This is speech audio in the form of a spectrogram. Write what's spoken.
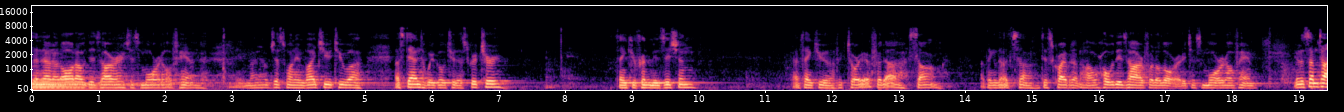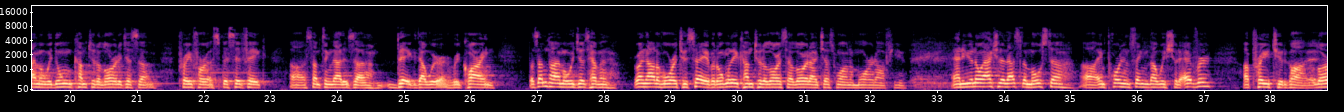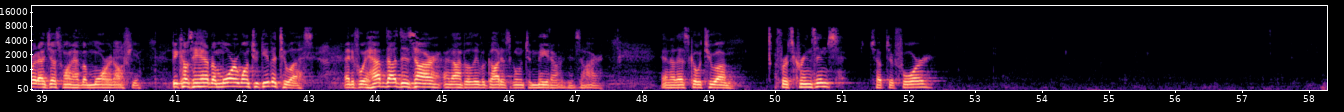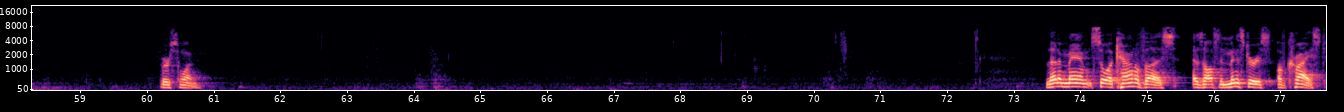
and that all our desire is just more of Him. Amen. I just want to invite you to uh, stand. We go to the scripture. Thank you for the musician. And thank you, uh, Victoria, for the song. I think that's uh, described our whole desire for the Lord. It's just more of Him. You know, sometimes we don't come to the Lord, to just um, pray for a specific uh, something that is uh, big that we're requiring. But sometimes we just haven't run out of word to say, but only come to the Lord and say, Lord, I just want a more of you. And you know, actually that's the most uh, uh, important thing that we should ever uh, pray to God. Lord, I just want to have a more of you. Because He have a more want to give it to us. And if we have that desire, and I believe God is going to meet our desire. And let's go to um, 1 Corinthians chapter 4. Verse 1. Let a man so account of us as of the ministers of Christ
